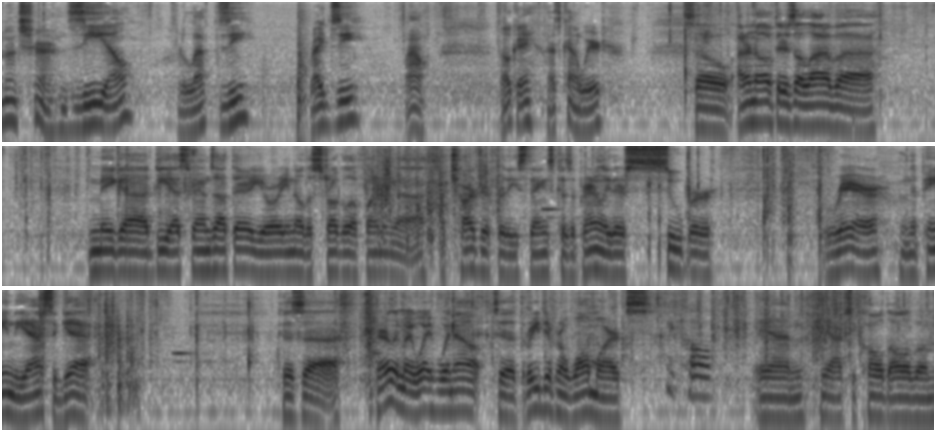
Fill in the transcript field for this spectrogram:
I'm not sure. ZL or left Z. Right, Z? Wow. Okay, that's kind of weird. So, I don't know if there's a lot of uh, Mega DS fans out there. You already know the struggle of finding a, a charger for these things because apparently they're super rare and the pain in the ass to get. Because uh, apparently my wife went out to three different Walmarts I called. and yeah, she called all of them,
